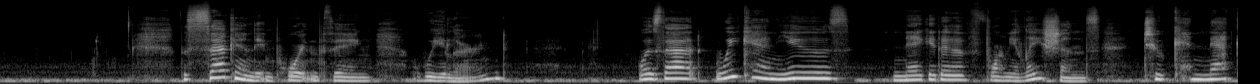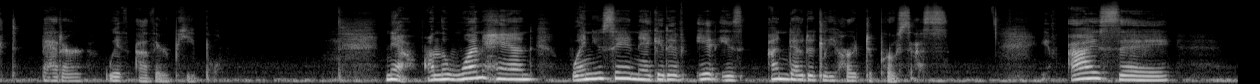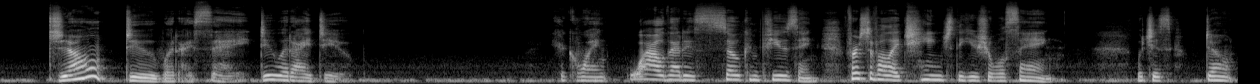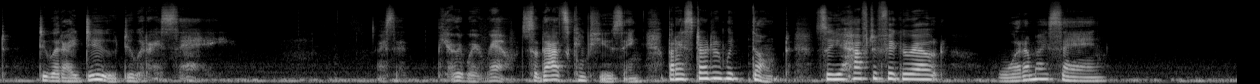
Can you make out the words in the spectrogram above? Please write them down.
The second important thing we learned was that we can use negative formulations to connect better with other people. Now, on the one hand, when you say a negative, it is undoubtedly hard to process. If I say, don't do what I say, do what I do. You're going, wow, that is so confusing. First of all, I changed the usual saying, which is don't do what I do, do what I say. I said the other way around. So that's confusing. But I started with don't. So you have to figure out what am I saying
